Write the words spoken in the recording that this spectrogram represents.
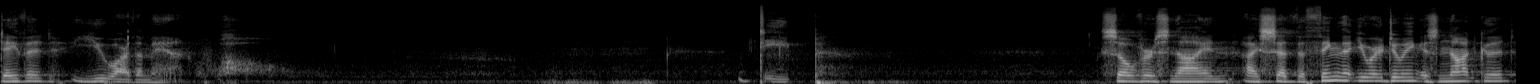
David, you are the man. Deep. So, verse 9, I said, The thing that you are doing is not good.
